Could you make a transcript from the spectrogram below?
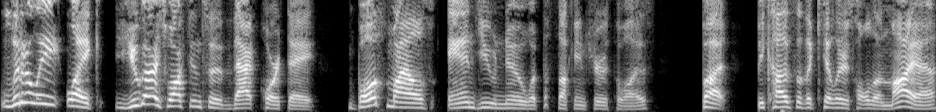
literally like you guys walked into that court date both miles and you knew what the fucking truth was but because of the killer's hold on maya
